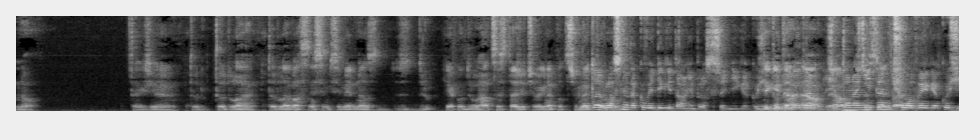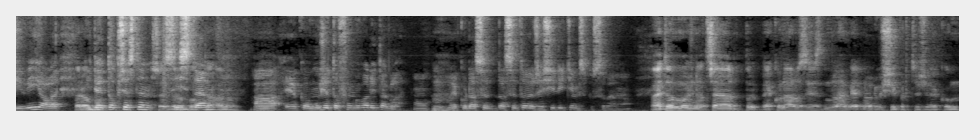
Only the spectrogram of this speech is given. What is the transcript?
No. Takže to, tohle, tohle vlastně si myslím jedna z, z dru, jako druhá cesta, že člověk nepotřebuje No to je vlastně takový digitální prostředník, jako, že, Digitál- to není ten, jo, že jo, to není ten tak. člověk jako živý, ale Robot. jde to přes ten přes systém robota, ano. a jako může to fungovat i takhle. No. Mhm. Jako dá se, dá se to řešit i tím způsobem. No. A je to možná třeba jako na rozjezd mnohem jednodušší, protože jako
